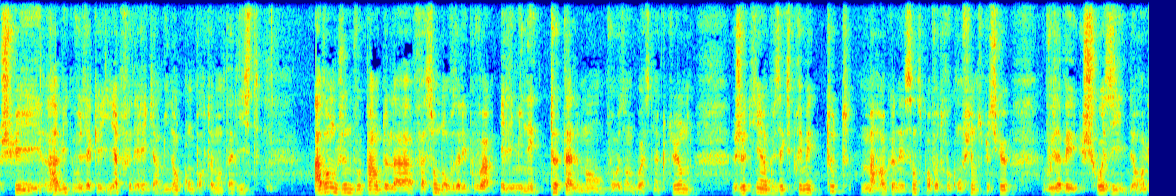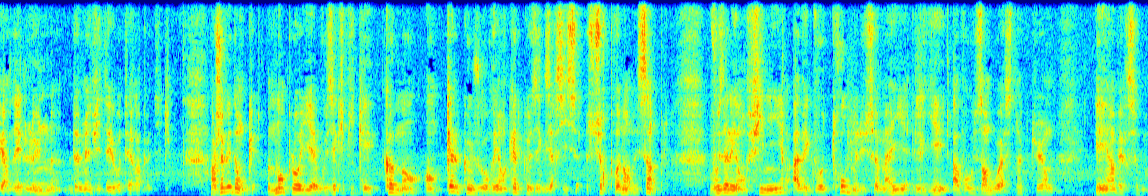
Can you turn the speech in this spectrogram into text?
je suis ravi de vous accueillir, Frédéric Armino, comportementaliste. Avant que je ne vous parle de la façon dont vous allez pouvoir éliminer totalement vos angoisses nocturnes, je tiens à vous exprimer toute ma reconnaissance pour votre confiance puisque vous avez choisi de regarder l'une de mes vidéos thérapeutiques. Alors je vais donc m'employer à vous expliquer comment en quelques jours et en quelques exercices surprenants et simples, vous allez en finir avec vos troubles du sommeil liés à vos angoisses nocturnes et inversement.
